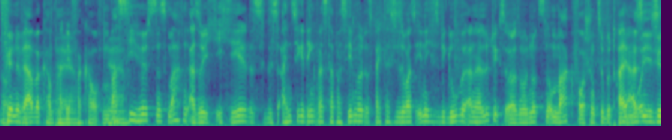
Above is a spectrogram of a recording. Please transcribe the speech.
für eine. Werbekampagne Ja, verkaufen. Was sie höchstens machen, also ich, ich sehe, das, das einzige Ding, was da passieren wird, ist vielleicht, dass sie sowas ähnliches wie Google Analytics oder so nutzen, um Marktforschung zu betreiben. Ja, sie- und sie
